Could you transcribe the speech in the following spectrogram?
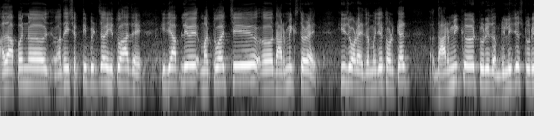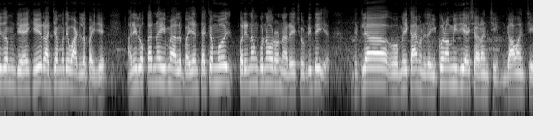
आज आपण आता ही शक्तीपीठचा हेतू हाच आहे की जे आपले महत्त्वाचे धार्मिक स्थळं आहेत ही जोडायचं. म्हणजे थोडक्यात धार्मिक टुरिझम रिलिजियस टुरिझम जे आहे हे राज्यामध्ये वाढलं पाहिजे आणि लोकांनाही मिळालं पाहिजे आणि त्याच्यामुळे परिणाम कुणावर होणार आहे? शेवटी ते तिथल्या म्हणजे काय म्हणायचं? इकॉनॉमी जी आहे शहरांची गावांची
